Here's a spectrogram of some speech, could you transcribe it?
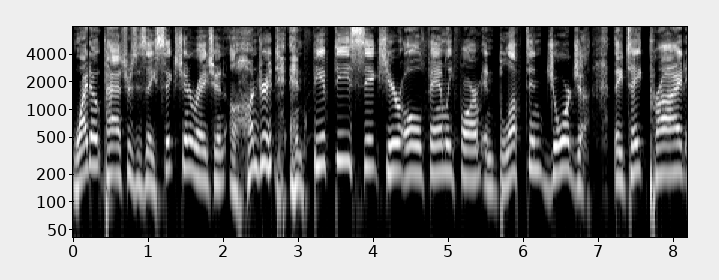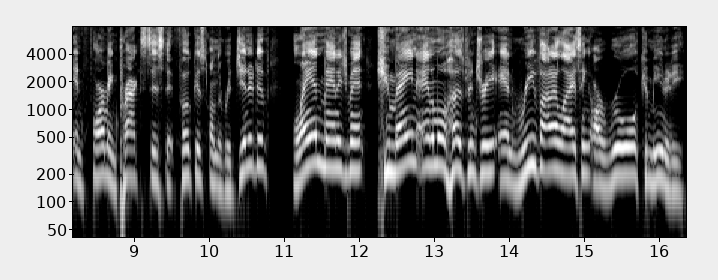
White Oak Pastures is a six generation, 156 year old family farm in Bluffton, Georgia. They take pride in farming practices that focus on the regenerative land management, humane animal husbandry, and revitalizing our rural community.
